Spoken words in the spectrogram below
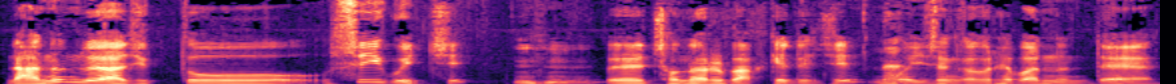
나는 왜 아직도 쓰이고 있지? 음흠. 왜 전화를 받게 되지? 네. 뭐 이 생각을 해봤는데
